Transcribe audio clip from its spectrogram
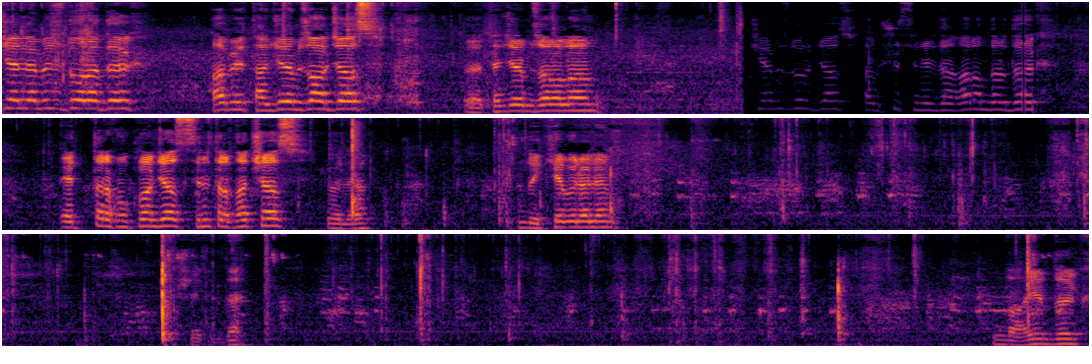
Tenceremizi doğradık. Tabi tenceremizi alacağız. Evet, tenceremizi alalım. Ciğerimizi doğrayacağız. Tabi şu sinirden arındırdık. Et tarafını kullanacağız. Sinir tarafını açacağız. Böyle. Şunu da ikiye bölelim. Bu şekilde. Bunu da ayırdık.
